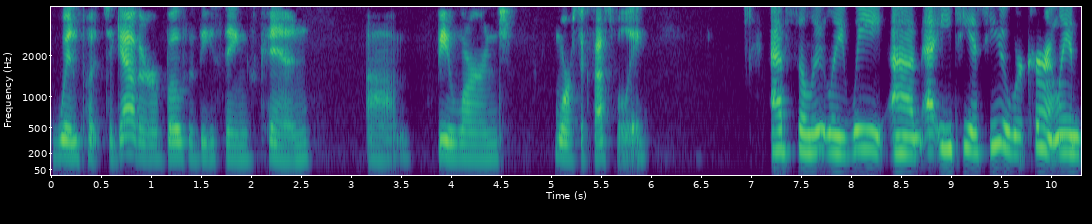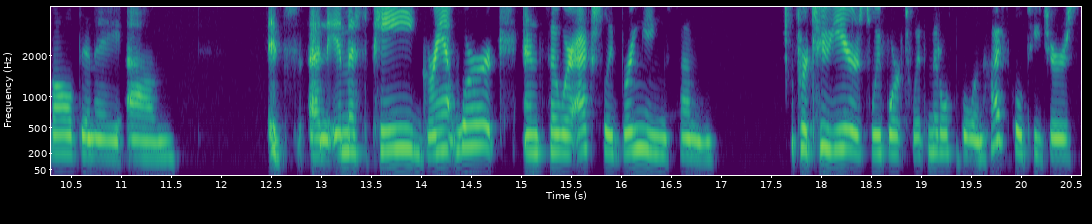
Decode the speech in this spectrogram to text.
when put together, both of these things can um, be learned more successfully. Absolutely. We um, at ETSU we're currently involved in a um, it's an MSP grant work, and so we're actually bringing some. For two years, we've worked with middle school and high school teachers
